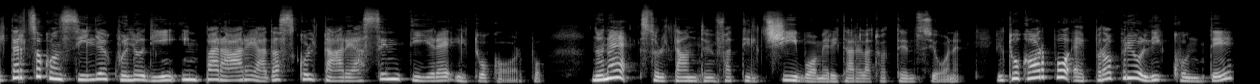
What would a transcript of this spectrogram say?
Il terzo consiglio è quello di imparare ad ascoltare, a sentire il tuo corpo. Non è soltanto infatti il cibo a meritare la tua attenzione, il tuo corpo è proprio lì con te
